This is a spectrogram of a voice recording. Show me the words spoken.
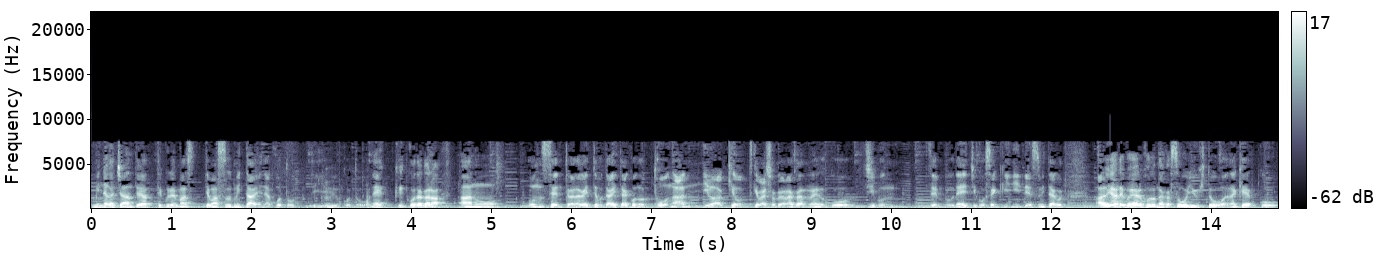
みんながちゃんとやってくれますってますみたいなことっていうことをね、うん、結構だからあの温泉とか言っても大体この盗難には気をつけましょうとかなんか、ね、こう自分全部ね自己責任ですみたいなこと。あれやればやるほどなんかそういう人はね結構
